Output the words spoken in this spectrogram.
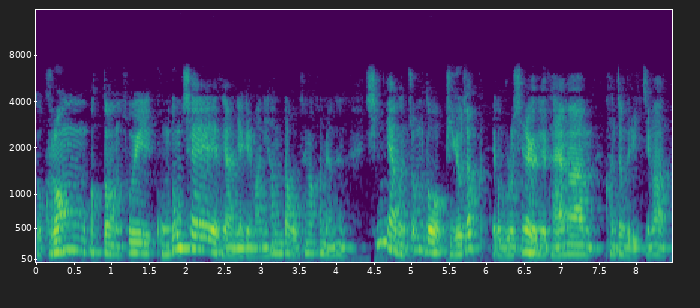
또 그런 어떤 소위 공동체에 대한 이야기를 많이 한다고 생각하면은 심리학은 좀 더 비교적 그러니까 물론 심리학에 굉장히 다양한 관점들이 있지만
